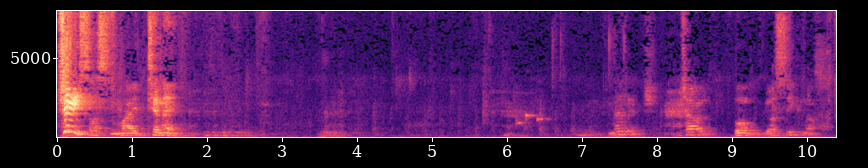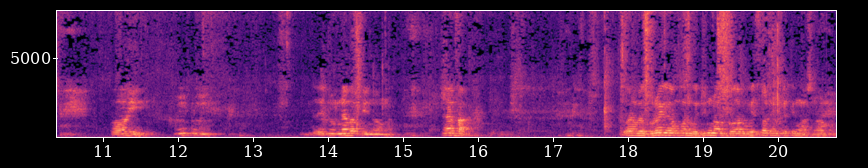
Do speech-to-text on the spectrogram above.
Jesus, mighty name. Marriage, child, boom, you're sick now. Boy, mm-mm. it will never be normal. Never. When we were growing up, when we didn't know God, we thought everything was normal.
